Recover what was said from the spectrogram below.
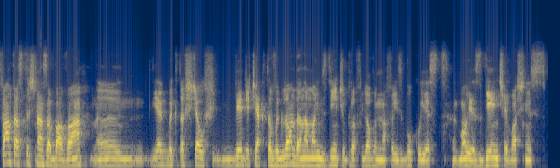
Fantastyczna zabawa. E, jakby ktoś chciał wiedzieć, jak to wygląda, na moim zdjęciu profilowym na Facebooku jest moje zdjęcie właśnie z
